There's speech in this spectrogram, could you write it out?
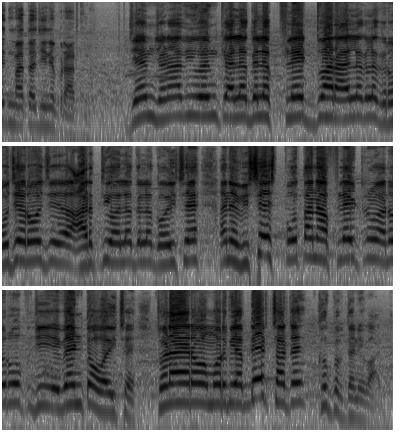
એ જ માતાજીને પ્રાર્થના. જેમ જણાવ્યું એમ કે અલગ અલગ ફ્લેટ દ્વારા અલગ અલગ રોજે રોજ આરતીઓ અલગ અલગ હોય છે અને વિશેષ પોતાના ફ્લેટનું અનુરૂપ જે ઇવેન્ટો હોય છે. જોડાયા રહો મોરબી અપડેટ સાથે. ખૂબ ખૂબ ધન્યવાદ.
